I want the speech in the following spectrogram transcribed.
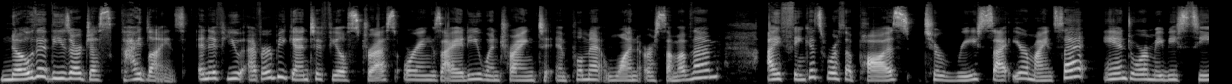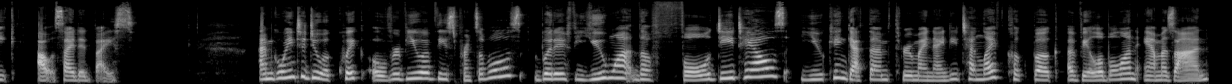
Know that these are just guidelines. And if you ever begin to feel stress or anxiety when trying to implement one or some of them, I think it's worth a pause to reset your mindset and or maybe seek outside advice. I'm going to do a quick overview of these principles, but if you want the full details, you can get them through my 9010 Life cookbook available on Amazon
